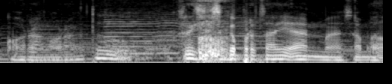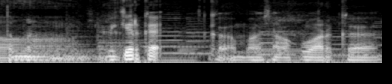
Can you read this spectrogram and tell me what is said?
orang-orang tuh krisis kepercayaan mas sama Oh, temen mikir kayak gak sama sama keluarga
